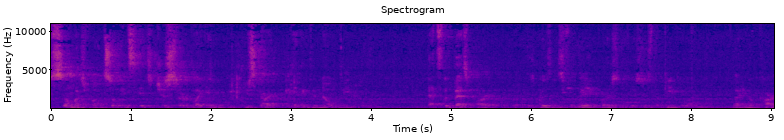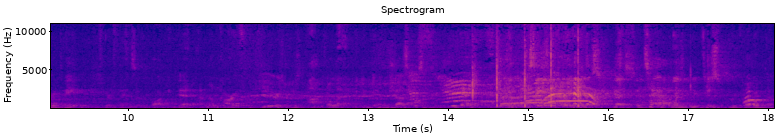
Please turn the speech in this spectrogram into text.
so much fun. So it's it's just sort of like you start getting to know people. That's the best part of this business for me personally. It's just the people I know. You know, Khary Payton, if you're fans of The Walking Dead. I've known Khary for years. It was Aqualad, Justice. You did. Season three, yes, yes, it's happening. We've just recorded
